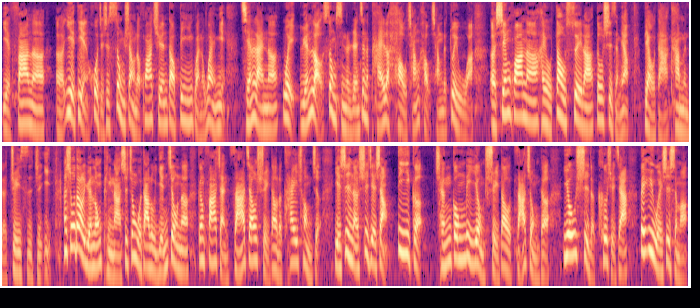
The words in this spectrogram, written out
也发了呃夜电或者是送上了花圈到殡仪馆的外面。前来呢为元老送行的人真的排了好长好长的队伍啊，呃，鲜花呢，还有稻穗啦，都是怎么样表达他们的追思之意。那说到了袁隆平啊，是中国大陆研究呢跟发展杂交水稻的开创者，也是呢世界上第一个成功利用水稻杂种的优势的科学家，被誉为是什么？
